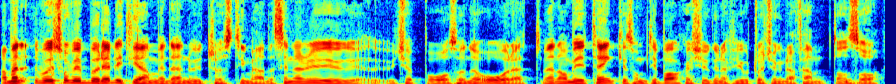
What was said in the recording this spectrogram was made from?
Ja, men det var ju så vi började lite grann med den utrustning vi hade. Sen har det ju köpt på oss under året. Men om vi tänker som tillbaka 2014-2015 så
